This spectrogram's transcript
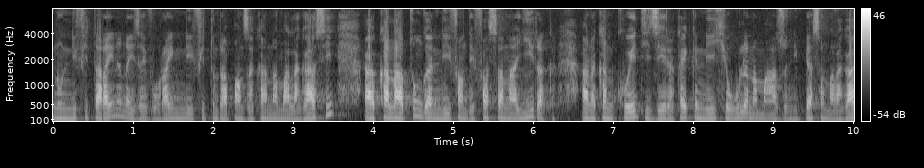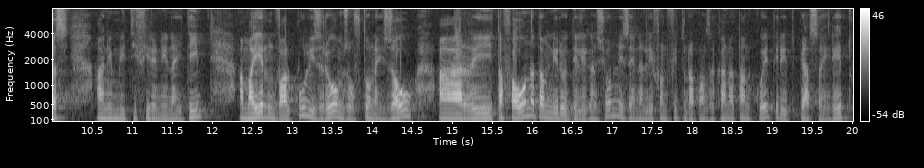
noho ny fitarainana izay voarain'ny fitondram-panjakana malagasy ka nahatonga ny fandefasana iraka nankany Koety hijery akaiky ny olana mahazo ny mpiasa malagasy any amin'ity firenena ity. Maherin'ny valopolo izy ireo amin'izao fotoana izao ary tafahaona tamin'ireo delegasiona izay nalefan'ny fitondram-panjakana tany Koety ireto mpiasa ireto.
